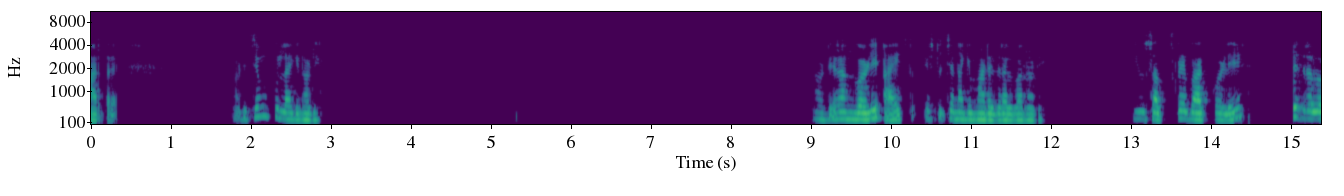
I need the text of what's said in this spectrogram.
ಮಾಡ್ತಾರೆ. ನೋಡಿ ಸಿಂಪಲ್ಲಾಗಿ ನೋಡಿ. ನೋಡಿ, ರಂಗೋಲಿ ಆಯಿತು. ಎಷ್ಟು ಚೆನ್ನಾಗಿ ಮಾಡಿದ್ರಲ್ವಾ ನೋಡಿ. ನೀವು ಸಬ್ಸ್ಕ್ರೈಬ್ ಹಾಕ್ಕೊಳ್ಳಿ. ಹೇಳಿದ್ರಲ್ವ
